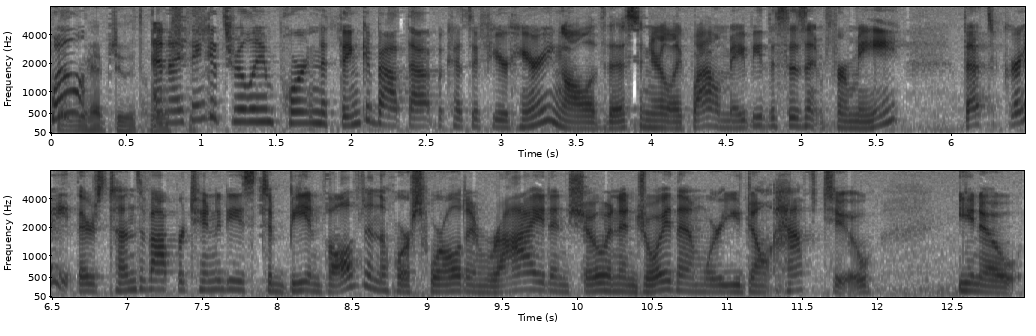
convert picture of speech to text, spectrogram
well, what we have to do with horses. and I think it's really important to think about that because if you're hearing all of this and you're like, wow, maybe this isn't for me, that's great. There's tons of opportunities to be involved in the horse world and ride and show and enjoy them where you don't have to, you know,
